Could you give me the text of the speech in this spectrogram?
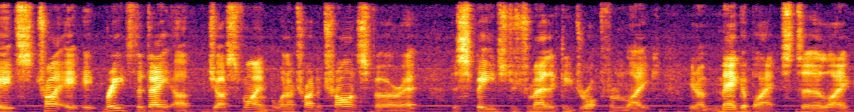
It's try it, it reads the data just fine but when I try to transfer it the speeds just dramatically drop from like you know megabytes to like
